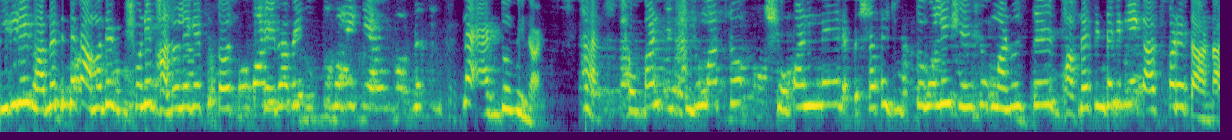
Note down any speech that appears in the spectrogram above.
দিদির এই ভাবনা চিন্তাটা আমাদের ভীষণই ভালো লেগেছে তো সেইভাবে না একদমই নয়। হ্যাঁ সোপান, শুধুমাত্র সোপানের সাথে যুক্ত বলেই সেই সব মানুষদের ভাবনা চিন্তাকে নিয়ে কাজ করে তা না।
